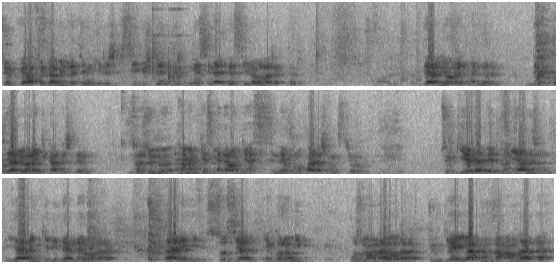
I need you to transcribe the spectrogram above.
Türk ve Afrika milletin ilişkisi güçlendirilmesine vesile olacaktır. Değerli öğretmenlerim, de- değerli öğrenci kardeşlerim, sözümü hemen kesmeden önce sizinle bunu paylaşmak istiyorum. Türkiye'de ve dünyanın yarınki liderleri olarak tarihi, sosyal, ekonomik uzmanları olarak Türkiye'yi yakın zamanlarda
